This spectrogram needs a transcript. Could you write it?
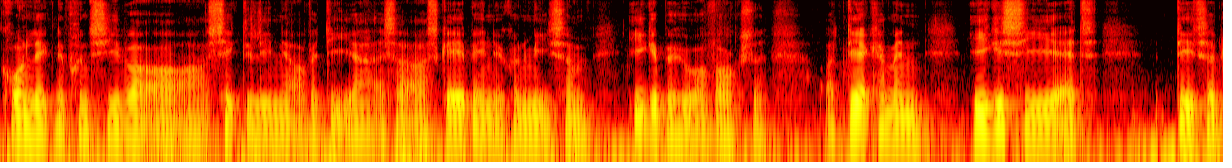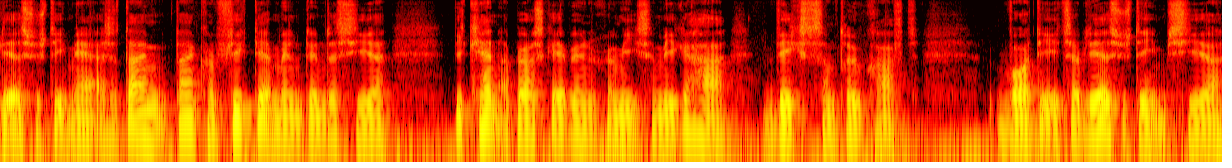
grundlæggende principper og, og sigtelinjer og værdier, altså at skabe en økonomi, som ikke behøver at vokse. Og der kan man ikke sige, at det etablerede system er. Altså der er en, der er en konflikt der mellem dem, der siger, vi kan og bør skabe en økonomi, som ikke har vækst som drivkraft, hvor det etablerede system siger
